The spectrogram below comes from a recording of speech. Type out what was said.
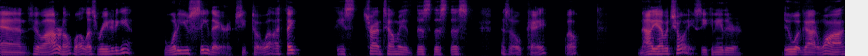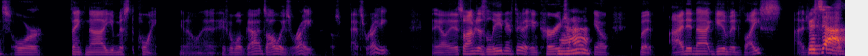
And so I don't know. Well, let's read it again. What do you see there? And she told, well, I think he's trying to tell me this, this, this. I said, okay, well, now you have a choice. You can either do what God wants or think, nah, you missed the point. You know, and well, God's always right. Goes, That's right. You know, so I'm just leading her through it, encouraging yeah. her, you know, but I did not give advice. I just Good job.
